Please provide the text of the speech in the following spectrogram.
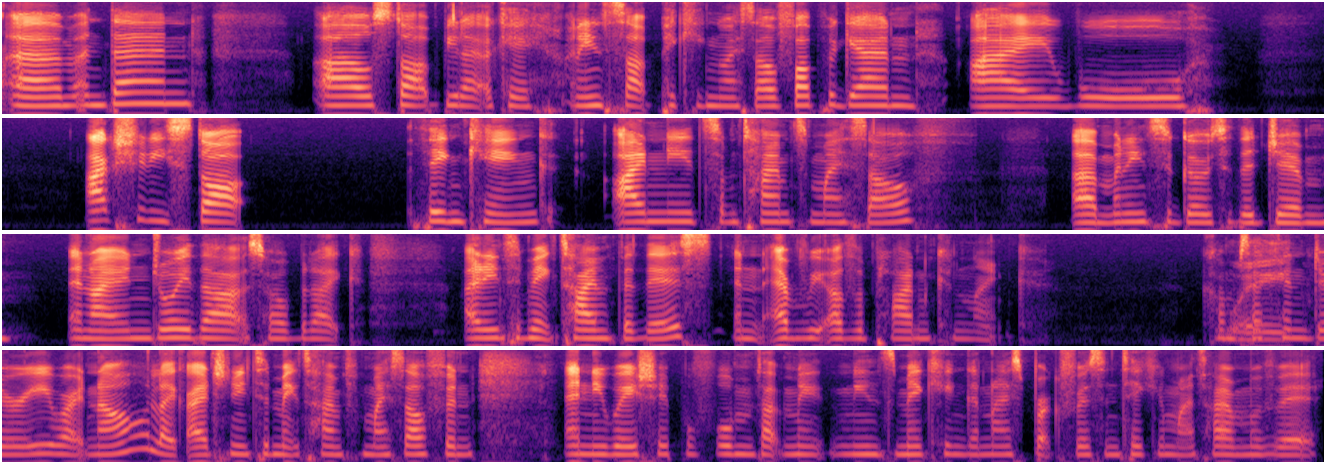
um and then i'll start be like okay i need to start picking myself up again i will actually start thinking i need some time to myself um i need to go to the gym and i enjoy that so i'll be like I need to make time for this, and every other plan can like come Wait. secondary right now. Like I just need to make time for myself in any way, shape, or form. That ma- means making a nice breakfast and taking my time with it.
